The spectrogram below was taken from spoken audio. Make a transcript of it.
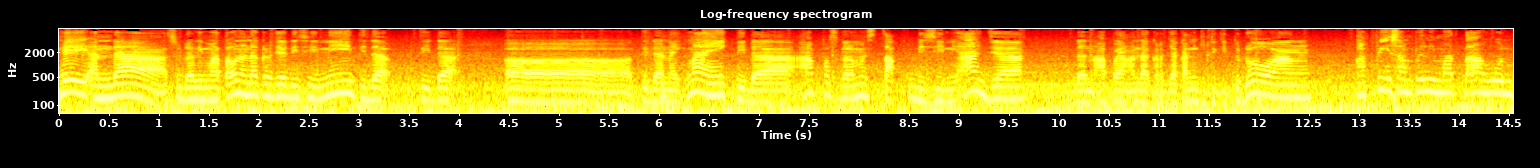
hey Anda sudah lima tahun Anda kerja di sini tidak tidak uh, tidak naik-naik, tidak apa segala macam stuck di sini aja dan apa yang anda kerjakan gitu-gitu doang. Tapi sampai lima tahun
